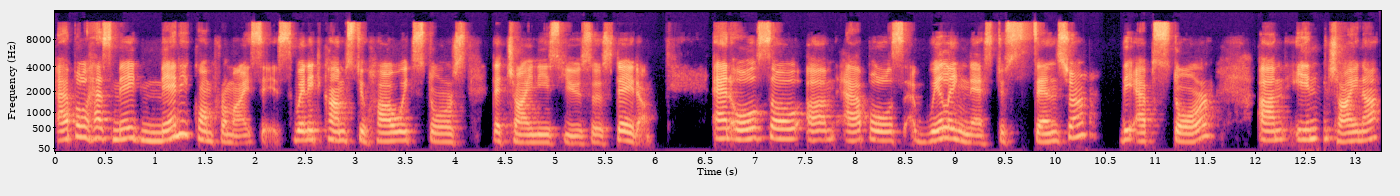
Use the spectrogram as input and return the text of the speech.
Apple has made many compromises when it comes to how it stores the Chinese users' data and also um, Apple's willingness to censor the App Store um, in China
